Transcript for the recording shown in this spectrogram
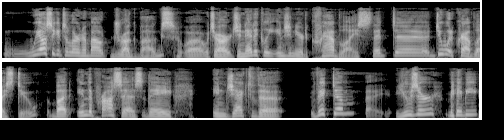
We also get to learn about drug bugs, uh, which are genetically engineered crab lice that uh, do what crab lice do, but in the process, they inject the victim, uh, user, maybe,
